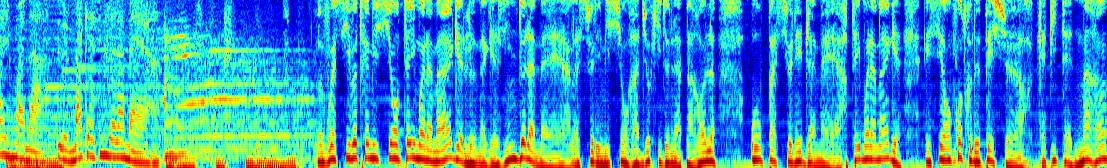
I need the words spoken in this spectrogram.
Taïwana, le magazine de la mer. Voici votre émission la mag, le magazine de la mer, la seule émission radio qui donne la parole aux passionnés de la mer. La mag et ses rencontres de pêcheurs, capitaines, marins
